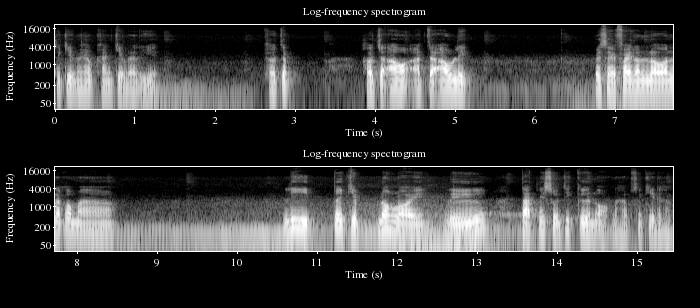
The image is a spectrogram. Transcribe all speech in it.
สังเกตไหมครับการเก็บรายละเอียด เขาจะเขาจะเอาอาจจะเอาเหล็ก ไปใส่ไฟร้อนๆแล้วก็มารีดเพื่อเก็บร่องรอยหรือ ตัดในส่วนที่เกินออกนะครับ สังเกตนะครับ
